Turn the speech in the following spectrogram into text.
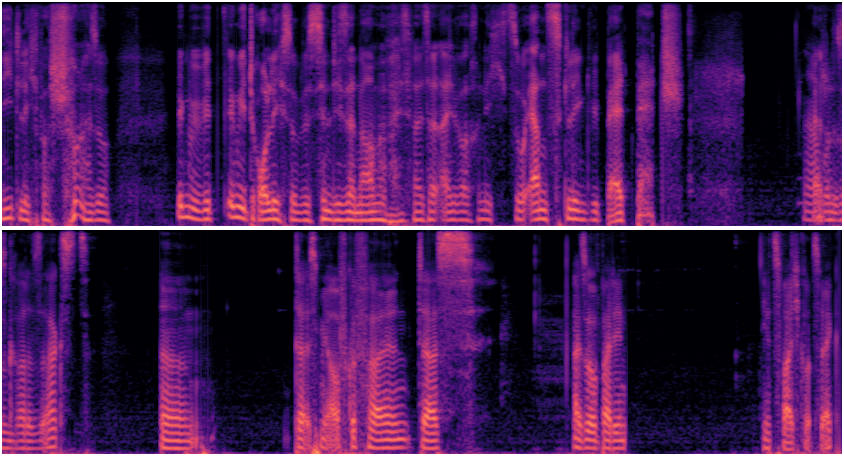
niedlich fast schon. Also irgendwie, irgendwie drollig so ein bisschen dieser Name, weil es halt einfach nicht so ernst klingt wie Bad Batch. Ja, ja wo du es gerade sagst, ähm, da ist mir aufgefallen, dass also bei den jetzt war ich kurz weg,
